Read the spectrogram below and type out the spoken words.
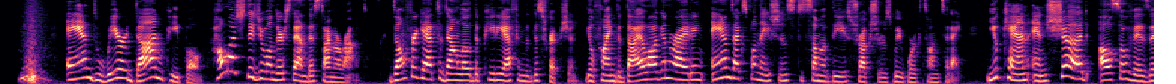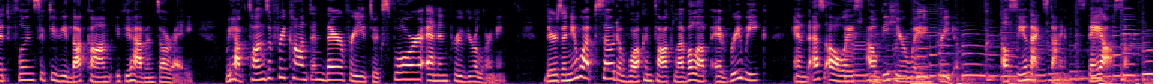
And we're done, people. How much did you understand this time around? Don't forget to download the PDF in the description. You'll find the dialogue and writing and explanations to some of the structures we worked on today. You can and should also visit fluencytv.com if you haven't already. We have tons of free content there for you to explore and improve your learning. There's a new episode of Walk and Talk Level Up every week, and as always, I'll be here waiting for you. I'll see you next time. Stay awesome.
